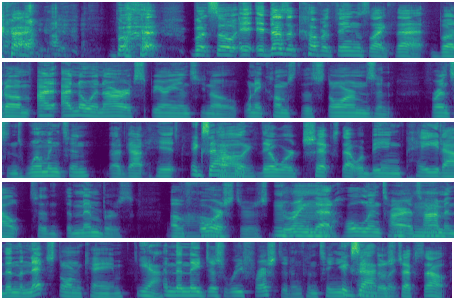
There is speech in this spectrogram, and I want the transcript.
right right but but so it, it doesn't cover things like that but um I, I know in our experience you know when it comes to the storms and for instance wilmington that got hit Exactly. uh, there were checks that were being paid out to the members of foresters during that whole entire time and then the next storm came Mm-hmm. Yeah. and then they just refreshed it and continued Exactly. paying those checks out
